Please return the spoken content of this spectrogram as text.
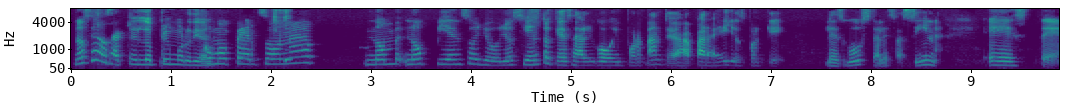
No sé, o sea, es lo primordial. Como persona, no, no pienso yo, yo siento que es algo importante para ellos porque les gusta, les fascina. Este,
